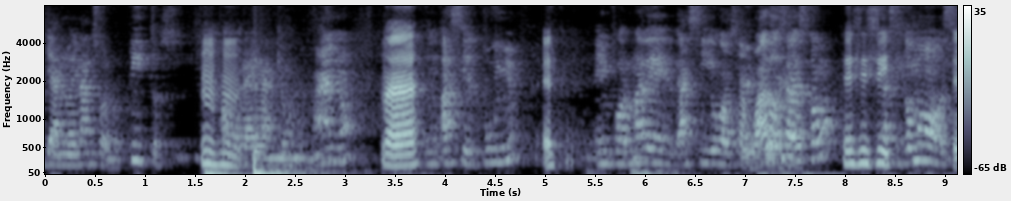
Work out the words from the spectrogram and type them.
Ya no eran solo pitos. Ahora era que una mano, Ah, un- así el puño, el- en forma de así, o sea, aguado, ¿sabes cómo? sí, sí, sí. Así como. sí,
